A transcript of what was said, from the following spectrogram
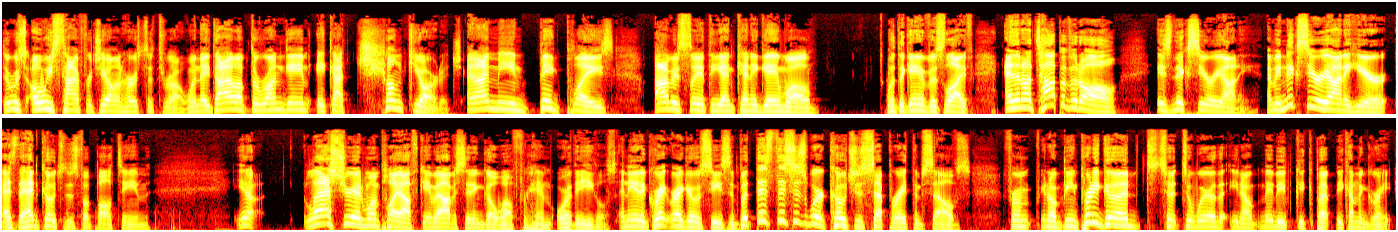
There was always time for Jalen Hurts to throw. When they dial up the run game, it got chunk yardage. And I mean big plays. Obviously, at the end, Kenny Gainwell with the game of his life. And then on top of it all is Nick Sirianni. I mean, Nick Sirianni here as the head coach of this football team. You know, last year he had one playoff game, but obviously didn't go well for him or the Eagles. And he had a great regular season. But this this is where coaches separate themselves from you know being pretty good to, to where the you know maybe becoming great.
